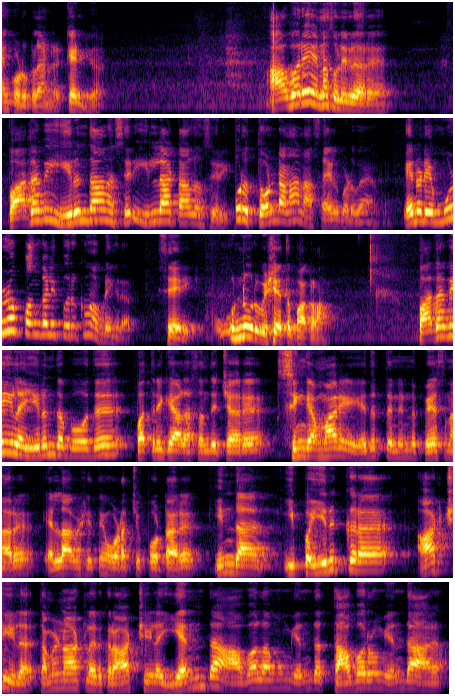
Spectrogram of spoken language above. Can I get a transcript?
ஏன் கொடுக்கலன்ற கேள்வி வரும். அவரே என்ன சொல்லியிருக்காரு? பதவி இருந்தாலும் சரி இல்லாட்டாலும் சரி ஒரு தொண்டனா நான் செயல்படுவேன். என்னுடைய முழு பங்களிப்பு இருக்கும் அப்படிங்கிறார். சரி இன்னொரு விஷயத்தை பார்க்கலாம். பதவியில் இருந்தபோது பத்திரிகையாளர் சந்திச்சாரு. சிங்கம் மாதிரி எதிர்த்து நின்று பேசினாரு. எல்லா விஷயத்தையும் உடச்சி போட்டாரு. இந்த இப்போ இருக்கிற ஆட்சியில் தமிழ்நாட்டில் இருக்கிற ஆட்சியில் எந்த அவலமும் எந்த தவறும் எந்த அ-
